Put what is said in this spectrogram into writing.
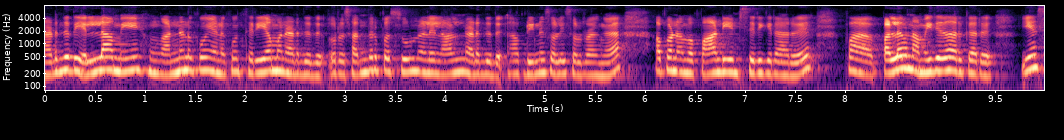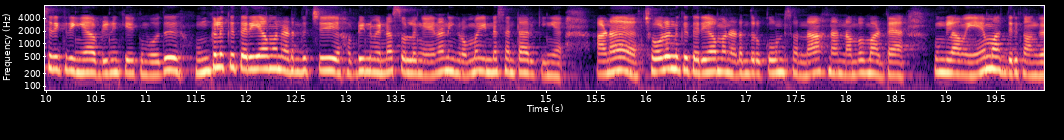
நடந்தது எல்லாமே உங்கள் அண்ணனுக்கும் எனக்கும் தெரியாமல் நடந்தது. ஒரு சந்தர்ப்ப சூழ்நிலையினாலும் நடந்தது அப்படின்னு சொல்லி சொல்கிறாங்க அப்போ நம்ம பாண்டியன் சிரிக்கிறாரு. ப பல்லவன் அமைதியாக தான் இருக்காரு. ஏன் சிரிக்கிறீங்க? அப்படின்னு கேட்கும்போது உங்களுக்கு தெரியாமல் நடந்துச்சு. அப்படின்னு வேணால் சொல்லுங்கள் ஏன்னா நீங்கள் ரொம்ப இன்னசென்ட்டாக இருக்கீங்க. ஆனால் சோழனுக்கு தெரியாமல் நடந்திருக்கும்னு சொன்னால் நான் நம்ப மாட்டேன். உங்களை அவன் ஏமாத்திருக்காங்க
